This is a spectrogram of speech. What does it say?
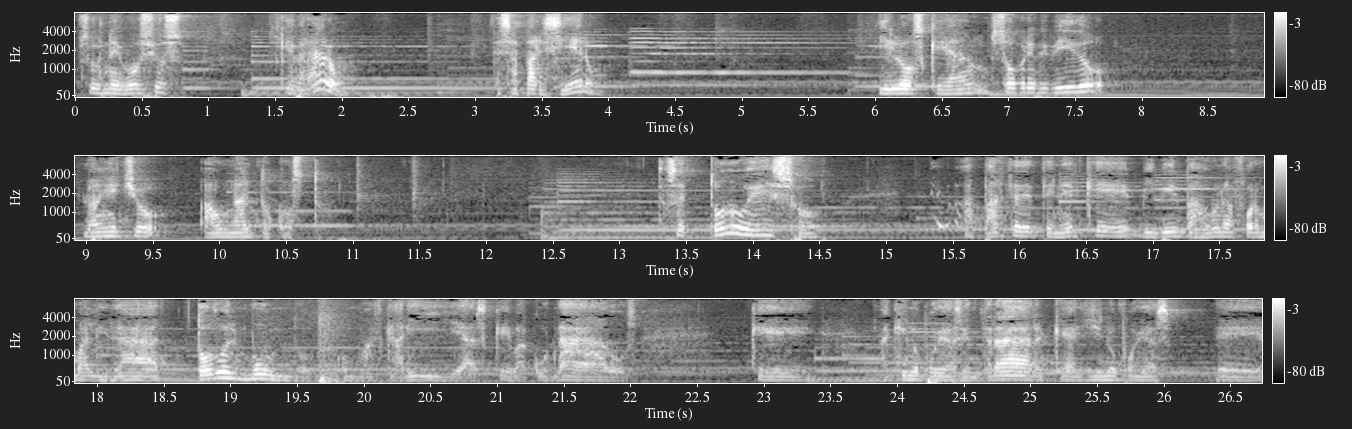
sus negocios quebraron, desaparecieron. Y los que han sobrevivido lo han hecho a un alto costo. Entonces todo eso, aparte de tener que vivir bajo una formalidad, todo el mundo con mascarillas, que vacunados, que aquí no podías entrar, que allí no podías eh,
